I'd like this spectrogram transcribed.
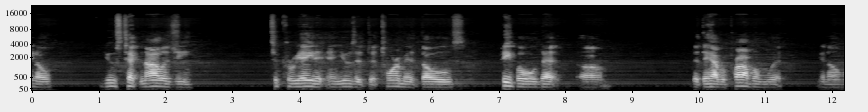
you know, use technology to create it and use it to torment those people that um, that they have a problem with, you know,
